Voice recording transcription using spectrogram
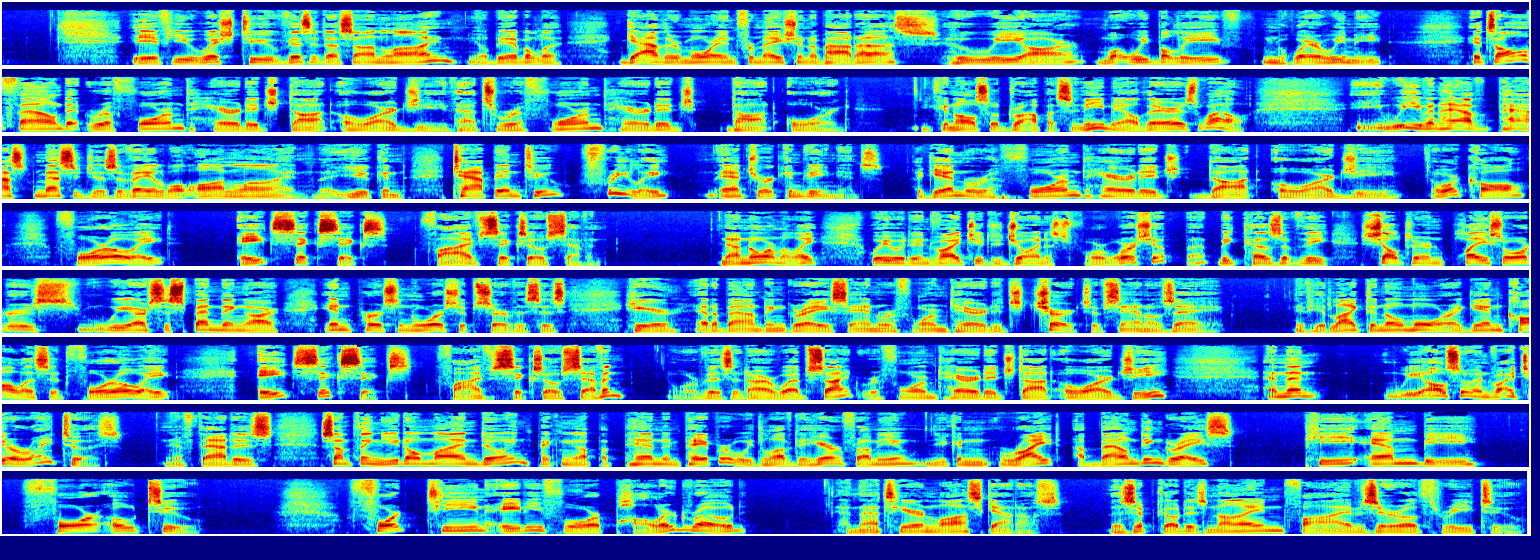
If you wish to visit us online, you'll be able to gather more information about us, who we are, what we believe, and where we meet. It's all found at reformedheritage.org. That's reformedheritage.org. You can also drop us an email there as well. We even have past messages available online that you can tap into freely at your convenience. Again, reformedheritage.org or call 408 866 5607. Now, normally, we would invite you to join us for worship, but because of the shelter in place orders, we are suspending our in person worship services here at Abounding Grace and Reformed Heritage Church of San Jose. If you'd like to know more, again, call us at 408 866 5607 or visit our website, reformedheritage.org. And then we also invite you to write to us. If that is something you don't mind doing, picking up a pen and paper, we'd love to hear from you. You can write Abounding Grace, PMB 402, 1484 Pollard Road, and that's here in Los Gatos. The zip code is 95032.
